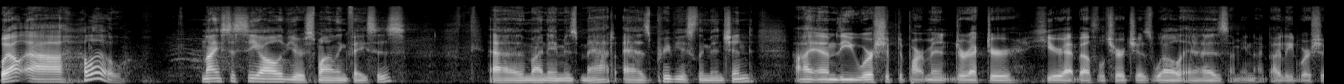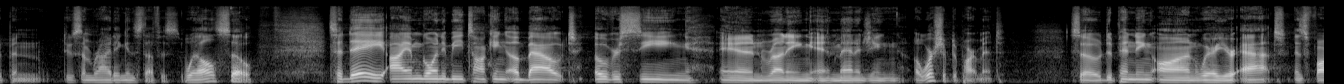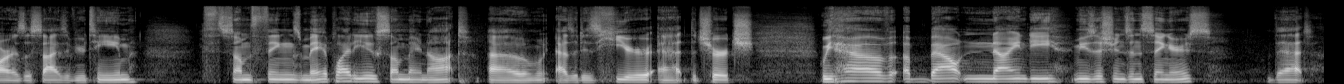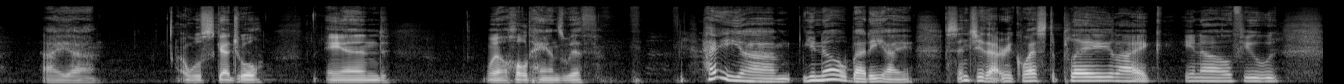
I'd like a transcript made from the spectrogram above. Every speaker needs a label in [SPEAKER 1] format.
[SPEAKER 1] Well, uh, hello. Nice to see all of your smiling faces. Uh, my name is Matt, as previously mentioned. I am the worship department director here at Bethel Church, as well as, I mean, I, I lead worship and do some writing and stuff as well. So today I am going to be talking about overseeing and running and managing a worship department. So, depending on where you're at as far as the size of your team, some things may apply to you, some may not. Um, as it is here at the church, we have about 90 musicians and singers that I, uh, I will schedule and, well, hold hands with. Hey, um, you know, buddy, I sent you that request to play like, you know, a few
